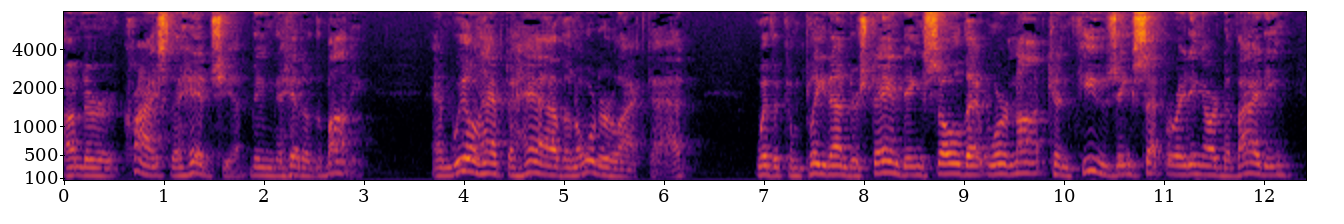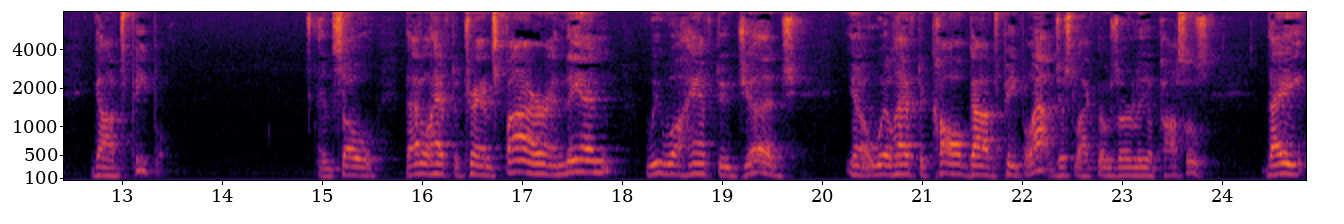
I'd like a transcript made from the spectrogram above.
under Christ, the headship, being the head of the body. And we'll have to have an order like that with a complete understanding so that we're not confusing, separating, or dividing God's people. And so that'll have to transpire, and then we will have to judge. You know, we'll have to call God's people out, just like those early apostles. They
